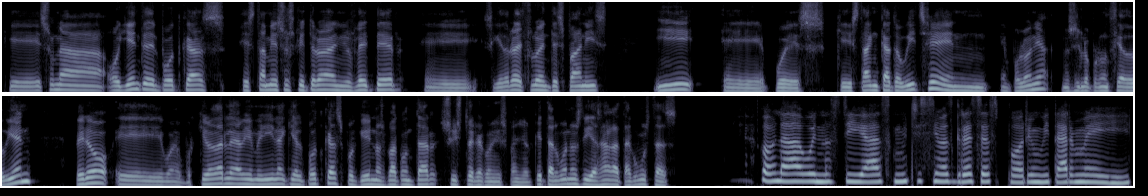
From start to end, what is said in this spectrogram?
que es una oyente del podcast, es también suscriptora del newsletter, eh, seguidora de Fluent Spanish y eh, pues que está en Katowice, en, en Polonia, no sé si lo he pronunciado bien, pero eh, bueno, pues quiero darle la bienvenida aquí al podcast porque hoy nos va a contar su historia con el español. ¿Qué tal? Buenos días, Agata, ¿cómo estás? Hola, buenos días. Muchísimas gracias por invitarme y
